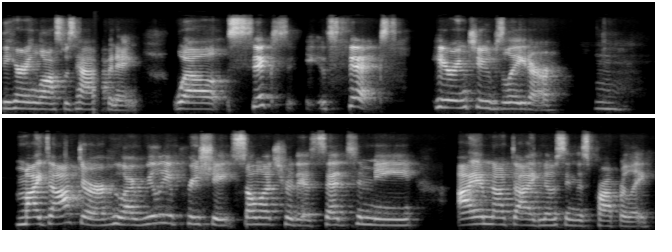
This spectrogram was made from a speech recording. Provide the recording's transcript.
the hearing loss was happening well six six hearing tubes later mm. My doctor who i really appreciate so much for this said to me i am not diagnosing this properly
